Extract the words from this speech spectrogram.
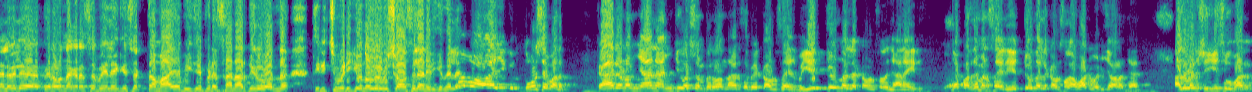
നിലവിൽ പിറവം നഗരസഭയിലേക്ക് ശക്തമായ ബി ജെ പിയുടെ സ്ഥാനാർത്ഥികൾ വന്ന് തിരിച്ചു പിടിക്കും എന്നുള്ളൊരു വിശ്വാസത്തിലാണ് ഇരിക്കുന്നത് അല്ലേ? ആയിരിക്കും. നൂറ് ശതമാനം. കാരണം ഞാൻ അഞ്ചു വർഷം പിറവം നഗരസഭയിൽ കൗൺസിലർ ആയിരുന്നു. ഏറ്റവും നല്ല കൗൺസിലർ ഞാനായിരുന്നു. ഞാൻ പറഞ്ഞ മനസ്സിലായില്ല? ഏറ്റവും നല്ല കൗൺസിലർ അവാർഡ് മേടിച്ച ആളാണ് ഞാൻ. അതുപോലെ ശ്രീജി സുകുമാരൻ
